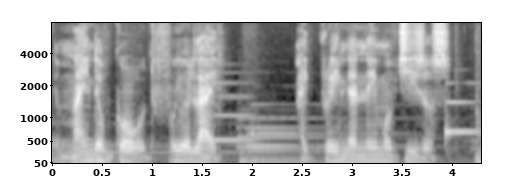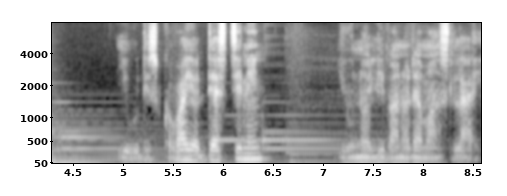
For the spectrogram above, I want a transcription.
the mind of God for your life, I pray in the name of Jesus, you will discover your destiny. You will not live another man's life.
